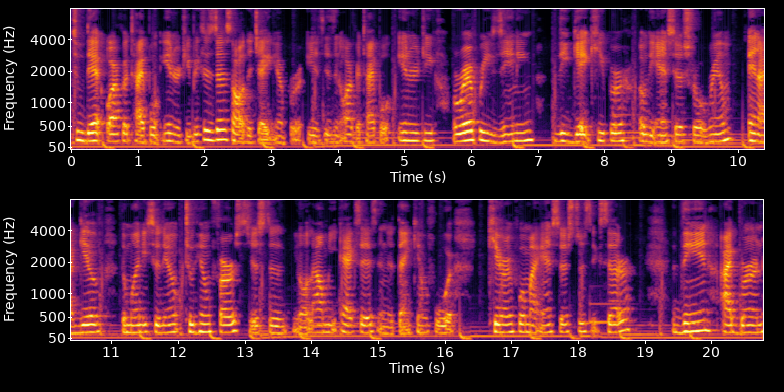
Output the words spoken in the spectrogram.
to that archetypal energy because that's all the Jade Emperor is is an archetypal energy representing the gatekeeper of the ancestral realm. And I give the money to them to him first just to you know allow me access and to thank him for caring for my ancestors etc then I burn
